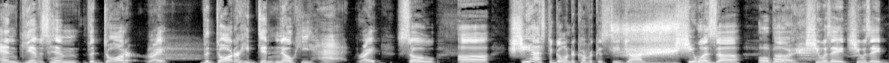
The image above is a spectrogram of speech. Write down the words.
and gives him the daughter, right? The daughter he didn't know he had, right? So uh she has to go undercover because see John, she was a Oh boy. uh, she was a she was a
